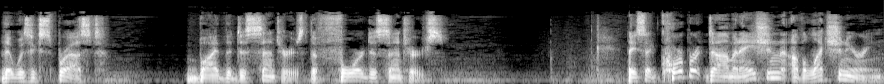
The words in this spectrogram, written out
that was expressed by the dissenters, the four dissenters. They said corporate domination of electioneering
